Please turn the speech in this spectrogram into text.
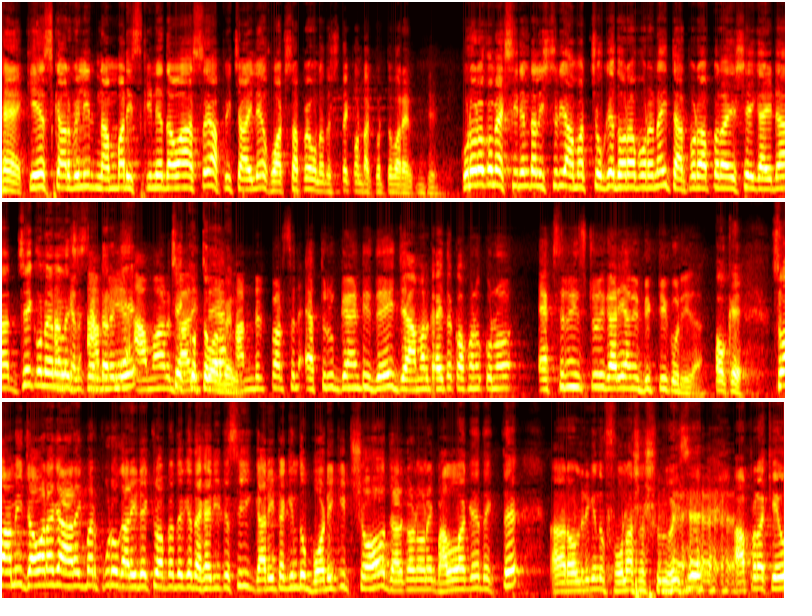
হ্যাঁ কে এস কারভেলির নাম্বার স্ক্রিনে দেওয়া আছে। আপনি চাইলে হোয়াটসঅ্যাপে ওনাদের সাথে কন্ট্যাক্ট করতে পারেন। কোন রকম অ্যাক্সিডেন্টাল হিস্টরি আমার চোখে ধরা পড়ে নাই। তারপর আপনারা এসে এই গাড়িটা যে কোনো অ্যানালাইসিস সেন্টারে নিয়ে চেক করতে পারবেন। হান্ড্রেড পার্সেন্ট এতটুকু গ্যারান্টি দেই যে আমার গাড়িতে কখনো কোনো অ্যাক্সিডেন্ট হিস্টোরি গাড়ি আমি বিক্রি করি না। ওকে সো আমি যাওয়ার আগে আরেকবার পুরো গাড়িটা একটু আপনাদেরকে দেখা দিতেছি। গাড়িটা কিন্তু বডি কিট সহ যার কারণে অনেক ভালো লাগে দেখতে। আর অলরেডি কিন্তু ফোন আসা শুরু হয়েছে। আপনারা কেউ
